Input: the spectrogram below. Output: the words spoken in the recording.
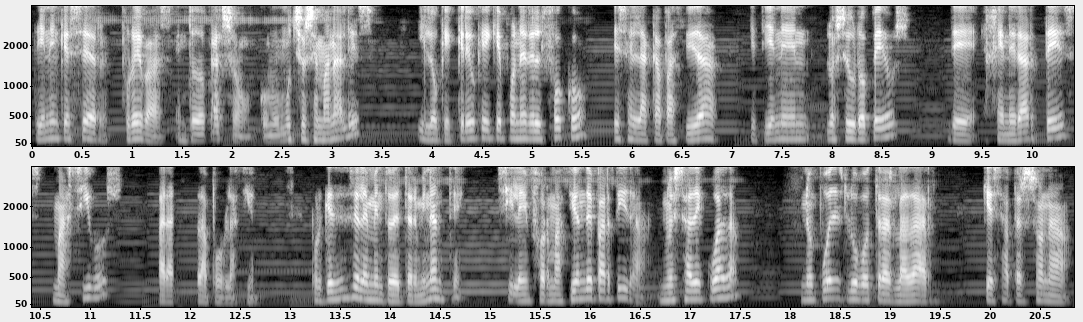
Tienen que ser pruebas, en todo caso, como muchos semanales, y lo que creo que hay que poner el foco es en la capacidad que tienen los europeos de generar test masivos para la población. Porque ese es el elemento determinante. Si la información de partida no es adecuada, no puedes luego trasladar que esa persona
